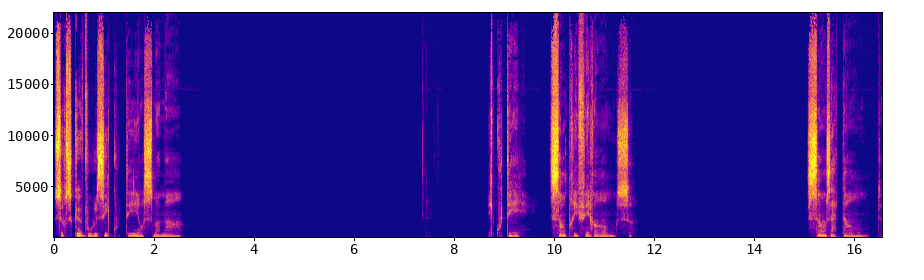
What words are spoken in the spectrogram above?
sur ce que vous écoutez en ce moment. Écoutez sans préférence, sans attente.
